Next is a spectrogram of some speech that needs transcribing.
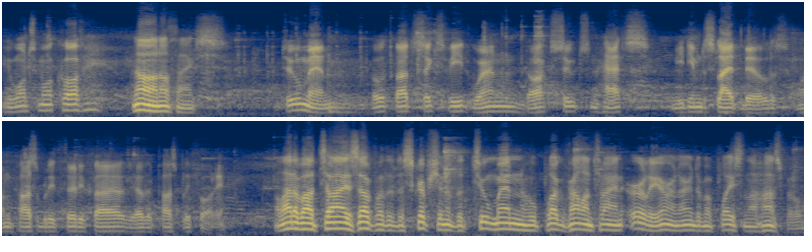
You want some more coffee? No, no thanks. Two men, both about six feet, wearing dark suits and hats, medium to slight builds. One possibly 35, the other possibly 40. Well, that about ties up with the description of the two men who plugged Valentine earlier and earned him a place in the hospital.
